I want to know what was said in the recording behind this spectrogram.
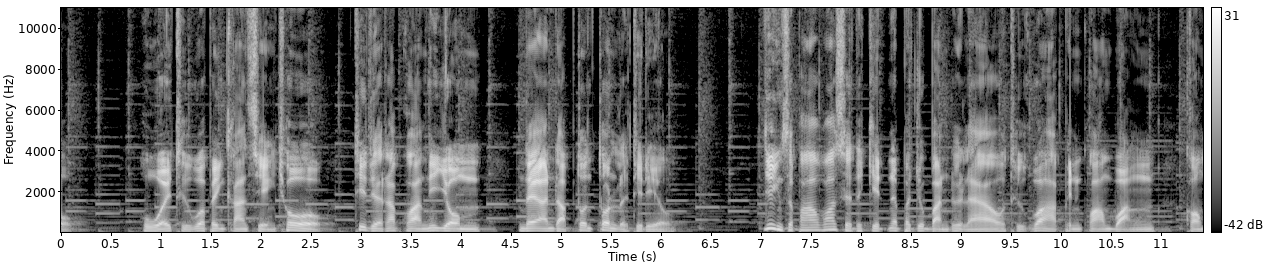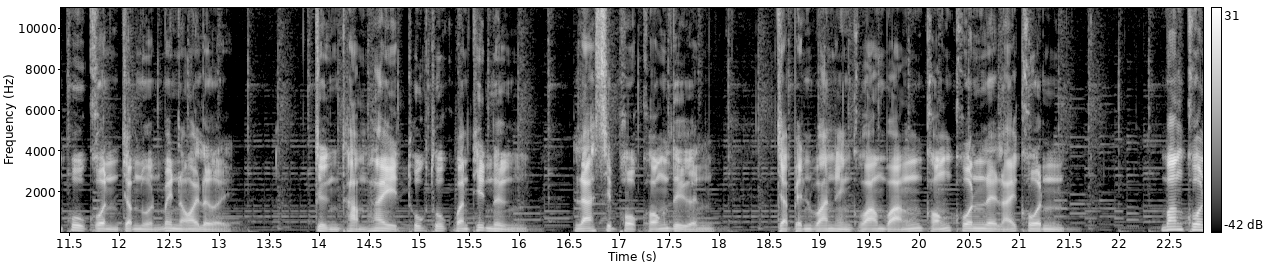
ค หวยถือว่าเป็นการเสี่ยงโชคที่ได้รับความนิยมในอันดับต้นๆเลยทีเดียว ยิ่งสภาวะเศรษฐกิจในปัจจุบันด้วยแล้ว ถือว่าเป็นความหวังของผู้คนจำนวนไม่น้อยเลย จึงทำให้ทุกๆวันที่หนึ่งและ 16 ของเดือน จะเป็นวันแห่งความหวังของคนหลาย ๆ คน บางคน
